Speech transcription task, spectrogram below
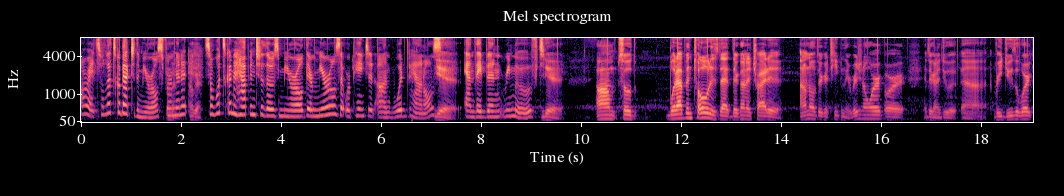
all right, so let's go back to the murals for a minute. okay. So what's going to happen to those mural? They're murals that were painted on wood panels. Yeah. And they've been removed. Yeah. Um. So, what I've been told is that they're gonna try to. I don't know if they're gonna keep in the original work or if they're gonna do it, uh, redo the work,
